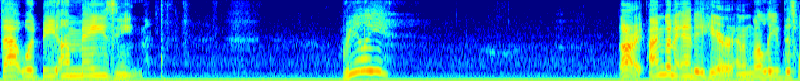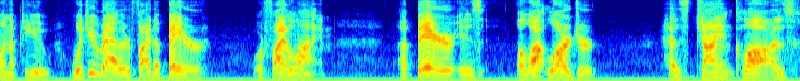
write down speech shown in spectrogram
that would be amazing. Really? Alright, I'm going to end it here, and I'm going to leave this one up to you. Would you rather fight a bear or fight a lion? A bear is a lot larger, has giant claws,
